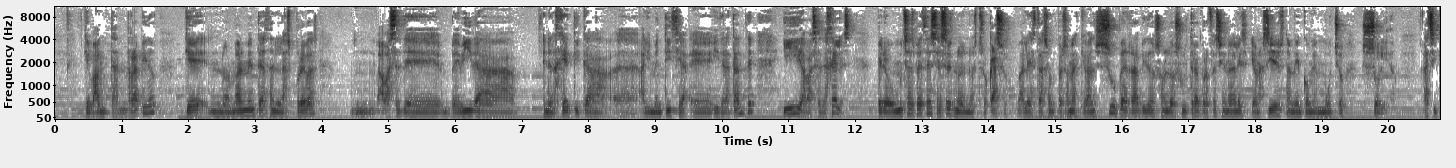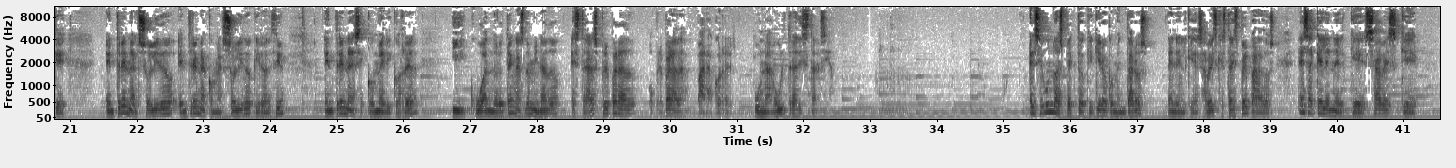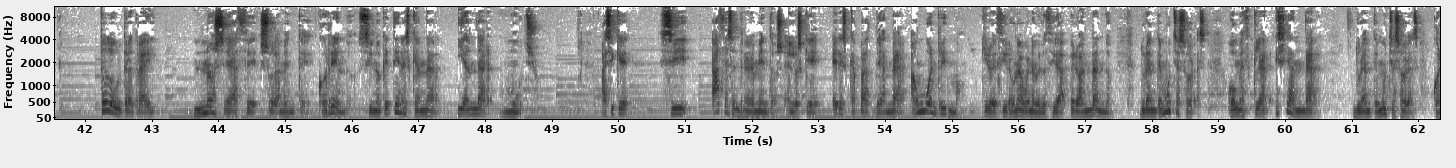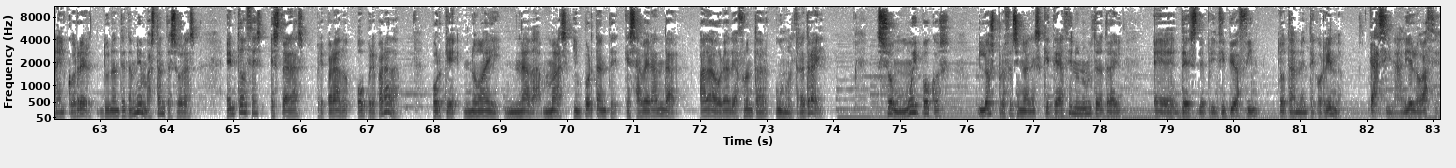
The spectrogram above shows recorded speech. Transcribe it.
que van tan rápido que normalmente hacen las pruebas mm, a base de bebida energética, eh, alimenticia e hidratante y a base de geles. Pero muchas veces ese no es nuestro caso, ¿vale? Estas son personas que van súper rápido, son los ultra profesionales y aún así ellos también comen mucho sólido. Así que entrena el sólido, entrena a comer sólido, quiero decir, entrena ese comer y correr y cuando lo tengas dominado estarás preparado o preparada para correr una ultra distancia. El segundo aspecto que quiero comentaros, en el que sabéis que estáis preparados, es aquel en el que sabes que todo ultra trail no se hace solamente corriendo, sino que tienes que andar y andar mucho. Así que si haces entrenamientos en los que eres capaz de andar a un buen ritmo, quiero decir a una buena velocidad, pero andando durante muchas horas, o mezclar ese andar durante muchas horas con el correr durante también bastantes horas, entonces estarás preparado o preparada, porque no hay nada más importante que saber andar a la hora de afrontar un ultra trail. son muy pocos los profesionales que te hacen un ultra trail eh, desde principio a fin totalmente corriendo. Casi nadie lo hace.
